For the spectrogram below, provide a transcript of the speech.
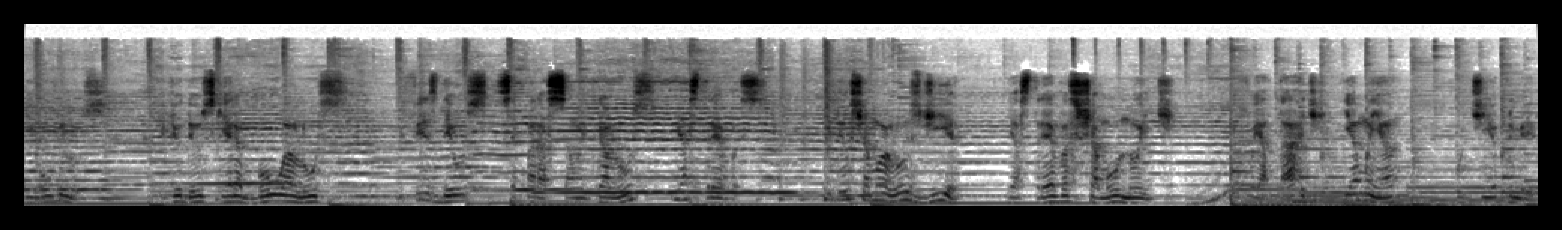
e houve luz. E viu Deus que era boa a luz fez Deus separação entre a luz e as trevas. E Deus chamou a luz dia, e as trevas chamou noite. E foi a tarde e a manhã, o dia primeiro.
